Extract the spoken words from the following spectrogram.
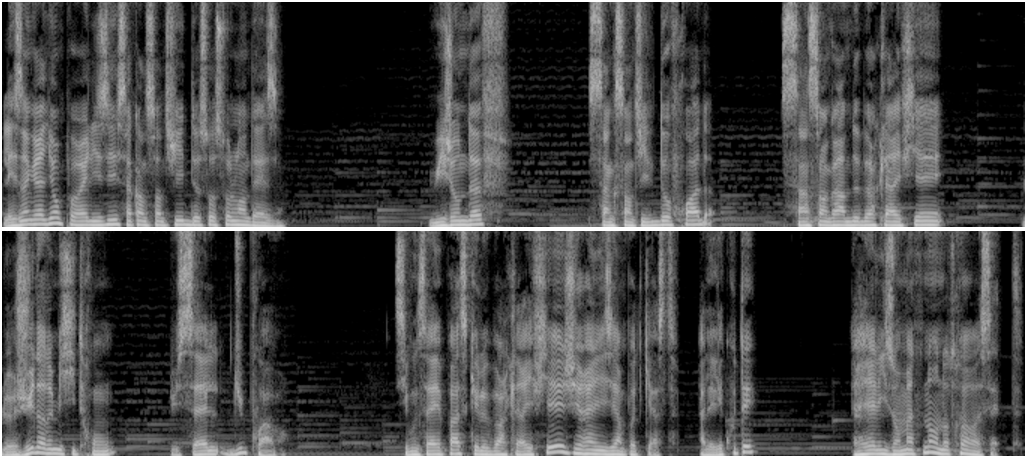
Les ingrédients pour réaliser 50 centilitres de sauce hollandaise. 8 jaunes d'œufs, 5 centilitres d'eau froide, 500 g de beurre clarifié, le jus d'un demi-citron, du sel, du poivre. Si vous ne savez pas ce qu'est le beurre clarifié, j'ai réalisé un podcast. Allez l'écouter. Réalisons maintenant notre recette.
